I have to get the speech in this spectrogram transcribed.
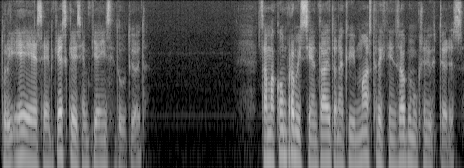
tuli EECn keskeisempiä instituutioita. Sama kompromissien taito näkyi Maastrichtin sopimuksen yhteydessä.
